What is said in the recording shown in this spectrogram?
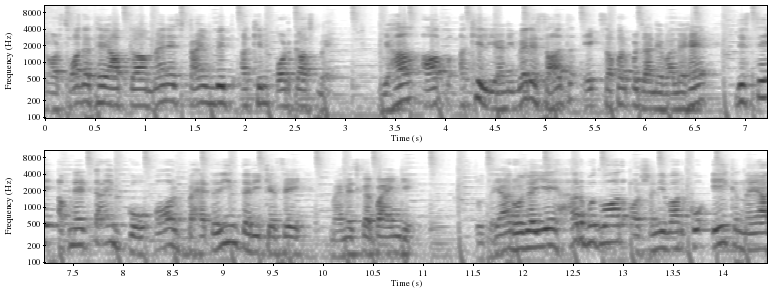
और स्वागत है आपका manage time with Akhil podcast में। यहाँ आप अखिल यानी मेरे साथ एक सफ़र पर जाने वाले हैं, जिससे अपने टाइम को और बेहतरीन तरीके से मैनेज कर पाएँगे। तो तैयार हो जाइए हर बुधवार और शनिवार को एक नया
